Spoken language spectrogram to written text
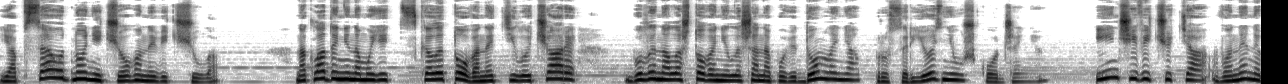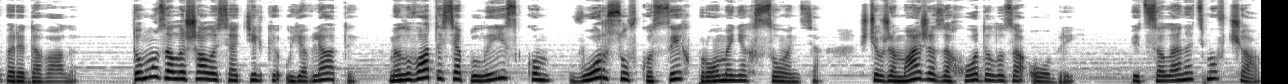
я все одно нічого не відчула. накладені на моє скелетоване тіло чари, були налаштовані лише на повідомлення про серйозні ушкодження. Інші відчуття вони не передавали, тому залишалося тільки уявляти, милуватися блиском ворсу в косих променях сонця, що вже майже заходило за обрій. Підселенець мовчав,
